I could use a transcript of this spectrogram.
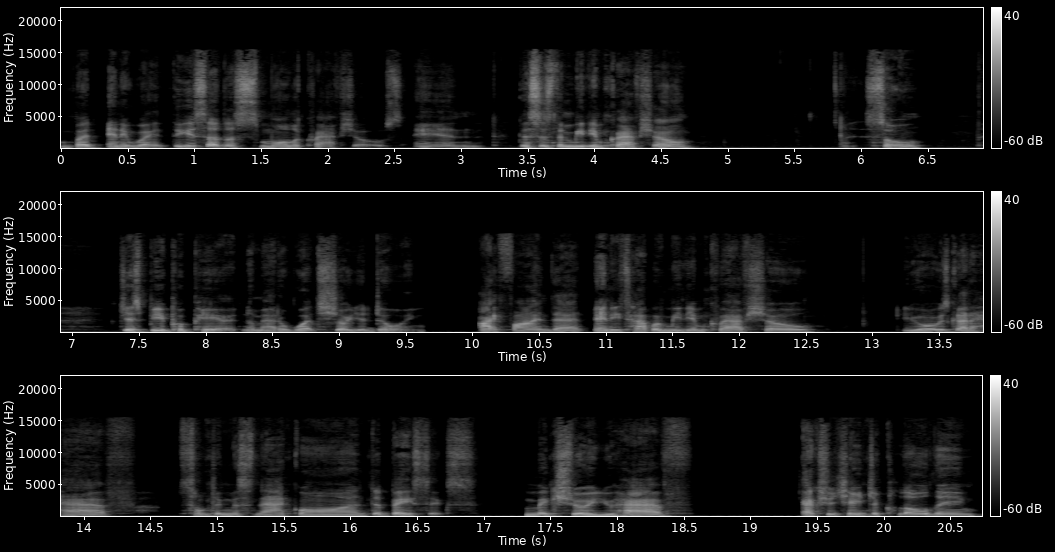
but anyway, these are the smaller craft shows, and this is the medium craft show. So just be prepared no matter what show you're doing. I find that any type of medium craft show, you always got to have something to snack on, the basics. Make sure you have extra change of clothing.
